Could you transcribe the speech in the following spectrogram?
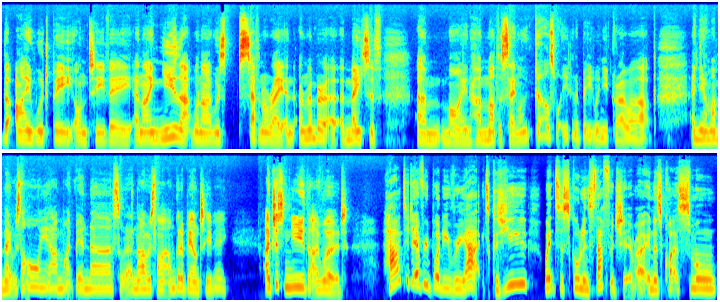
that I would be on TV. And I knew that when I was seven or eight. And I remember a, a mate of um, mine, her mother saying, oh, Girls, what are you going to be when you grow up? And, you know, my mate was like, Oh, yeah, I might be a nurse. And I was like, I'm going to be on TV. I just knew that I would. How did everybody react? Because you went to school in Staffordshire, right? And it's quite a small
